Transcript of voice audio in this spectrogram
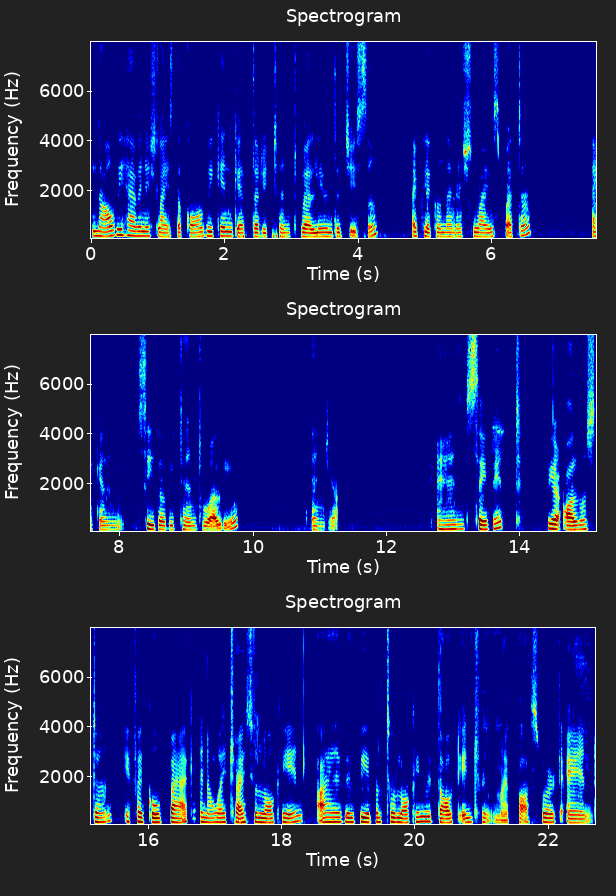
Now we have initialized the call we can get the returned value in the JSON. I click on the initialize button. I can see the returned value and yeah. And save it. We are almost done. If I go back and now I try to log in I will be able to log in without entering my password and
